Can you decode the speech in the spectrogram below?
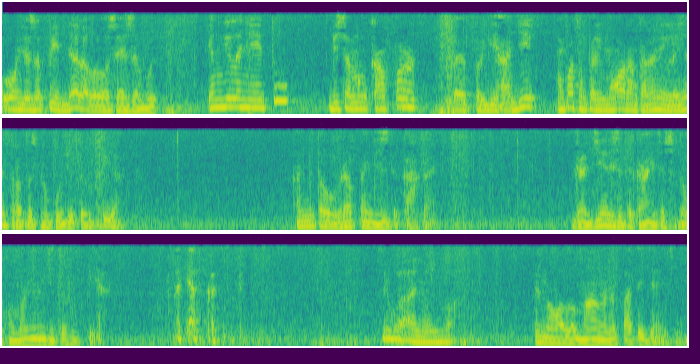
Uang jasa pindah lah kalau saya sebut. Yang nilainya itu bisa mengcover eh, pergi haji 4 sampai 5 orang karena nilainya 160 juta rupiah. Anda tahu berapa yang disedekahkan? Gaji yang disedekahkan itu 1,6 juta rupiah. Bayangkan. Subhanallah. Memang Allah maha menepati janjinya.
